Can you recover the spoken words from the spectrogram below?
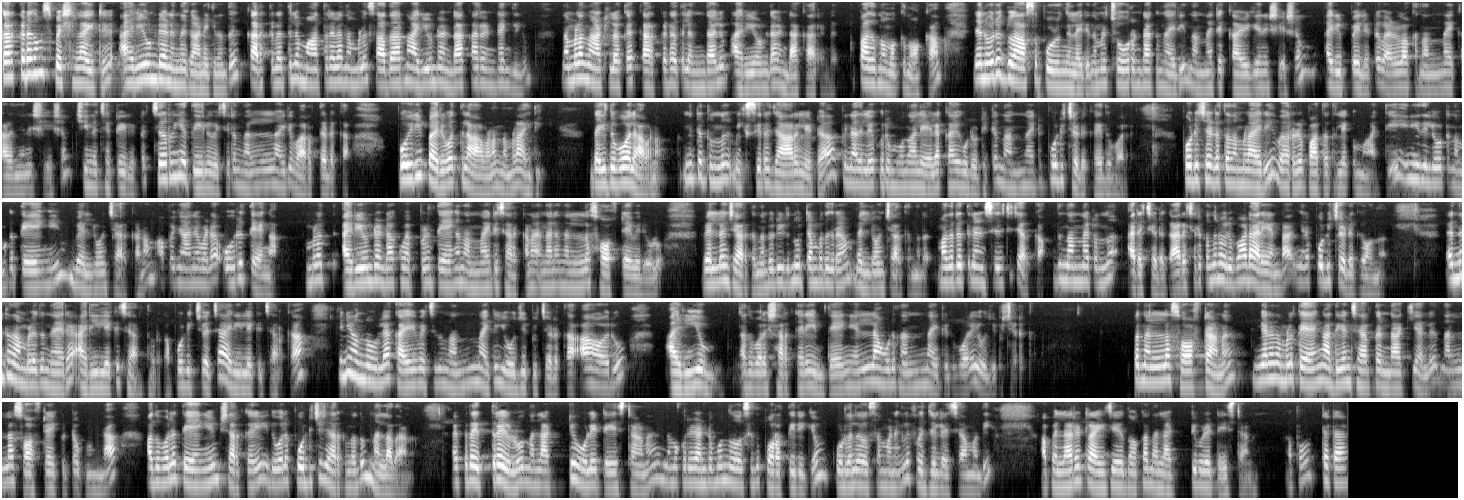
കർക്കിടകം സ്പെഷ്യലായിട്ട് അരിയുണ്ടയാണ് ഇന്ന് കാണിക്കുന്നത്. കർക്കിടത്തിൽ മാത്രമല്ല നമ്മൾ സാധാരണ അരിയുണ്ട ഉണ്ടാക്കാറുണ്ടെങ്കിലും നമ്മളെ നാട്ടിലൊക്കെ കർക്കിടത്തിൽ എന്തായാലും അരിയുണ്ട ഉണ്ടാക്കാറുണ്ട്. അപ്പോൾ അത് നമുക്ക് നോക്കാം. ഞാൻ ഒരു ഗ്ലാസ് പുഴുങ്ങലരി നമ്മൾ ചോറുണ്ടാക്കുന്ന അരി നന്നായിട്ട് കഴുകിയതിന് ശേഷം അരിപ്പയിലിട്ട് വെള്ളമൊക്കെ നന്നായി കളഞ്ഞതിന് ശേഷം ചീനച്ചട്ടിയിലിട്ട് ചെറിയ തീയിൽ വെച്ചിട്ട് നന്നായിട്ട് വറുത്തെടുക്കുക പൊരി പരുവത്തിലാവണം നമ്മൾ അരി. ഇതാ ഇതുപോലെ ആവണം. എന്നിട്ട് ഇതൊന്ന് മിക്സിയുടെ ജാറിലിട്ടുക പിന്നെ അതിലേക്ക് ഒരു മൂന്നാൽ ഏലക്കായ കൂടി ഇട്ടിട്ട് നന്നായിട്ട് പൊടിച്ചെടുക്കുക ഇതുപോലെ. പൊടിച്ചെടുത്ത നമ്മൾ അരി വേറൊരു പാത്രത്തിലേക്ക് മാറ്റി. ഇനി ഇതിലോട്ട് നമുക്ക് തേങ്ങയും വെല്ലവും ചേർക്കണം. അപ്പോൾ ഞാനിവിടെ ഒരു തേങ്ങ നമ്മൾ അരി കൊണ്ട് ഉണ്ടാക്കുമ്പോൾ എപ്പോഴും തേങ്ങ നന്നായിട്ട് ചേർക്കണം എന്നാലേ നല്ല സോഫ്റ്റ് ആയി വരുള്ളൂ. വെല്ലം ചേർക്കുന്നുണ്ട്. ഒരു ഇരുന്നൂറ്റമ്പത് ഗ്രാം വെല്ലവും ചേർക്കുന്നുണ്ട്. മധുരത്തിനനുസരിച്ച് ചേർക്കാം. ഇത് നന്നായിട്ടൊന്ന് അരച്ചെടുക്കുക. അരച്ചെടുക്കുന്നതിന് ഒരുപാട് അരയണ്ട. ഇങ്ങനെ പൊടിച്ചെടുക്കുക ഒന്ന്. എന്നിട്ട് നമ്മളിത് നേരെ അരിയിലേക്ക് ചേർത്ത് കൊടുക്കുക. പൊടിച്ചു വെച്ച അരിയിലേക്ക് ചേർക്കുക. ഇനി ഒന്നുമില്ല. കൈ വെച്ചത് നന്നായിട്ട് യോജിപ്പിച്ചെടുക്കുക. ആ ഒരു അരിയും അതുപോലെ ശർക്കരയും തേങ്ങയും എല്ലാം കൂടി നന്നായിട്ട് ഇതുപോലെ യോജിപ്പിച്ചെടുക്കുക. ഇപ്പം നല്ല സോഫ്റ്റാണ്. ഇങ്ങനെ നമ്മൾ തേങ്ങ അധികം ചേർത്ത് ഉണ്ടാക്കിയാൽ നല്ല സോഫ്റ്റ് ആയി കിട്ടും ഉണ്ട. അതുപോലെ തേങ്ങയും ശർക്കരയും ഇതുപോലെ പൊടിച്ച് ചേർക്കുന്നതും നല്ലതാണ്. അപ്പോൾ ഇത് ഇത്രയേ ഉള്ളൂ. നല്ല അടിപൊളി ടേസ്റ്റാണ് നമുക്കൊരു രണ്ട് മൂന്ന് ദിവസം ഇത് പുറത്തിരിക്കും. കൂടുതൽ ദിവസം വേണമെങ്കിൽ ഫ്രിഡ്ജിൽ വെച്ചാൽ മതി. അപ്പോൾ എല്ലാവരും ട്രൈ ചെയ്ത് നോക്കാം നല്ല അടിപൊളി ടേസ്റ്റാണ് അപ്പോൾ ടാറ്റാ.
